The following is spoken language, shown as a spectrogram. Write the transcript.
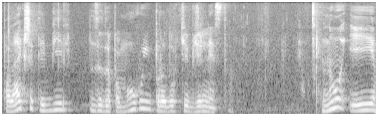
полегшити біль за допомогою продуктів бджільництва. Ну і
